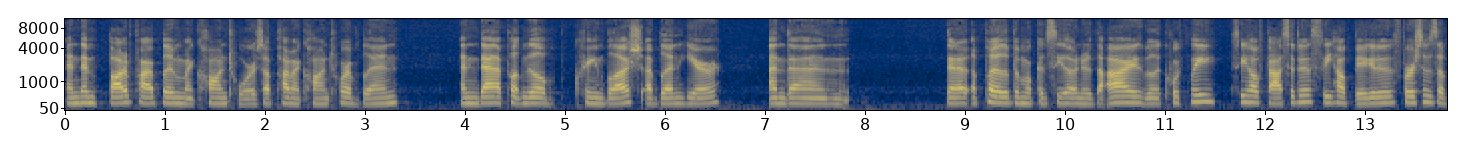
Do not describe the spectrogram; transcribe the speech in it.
and then bottom part blend my contour. So I apply my contour, blend, and then I put little cream blush, I blend here, and then then I put a little bit more concealer under the eyes really quickly. See how fast it is? See how big it is? Versus a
